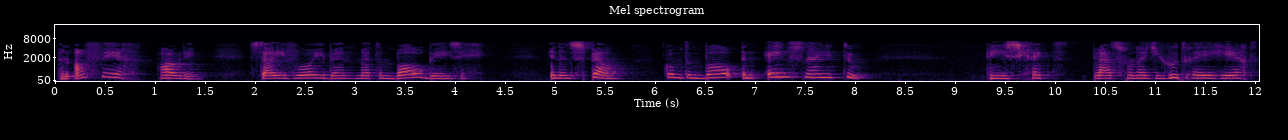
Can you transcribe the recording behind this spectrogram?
een afweerhouding. Stel je voor je bent met een bal bezig. In een spel komt een bal ineens naar je toe. En je schrikt, in plaats van dat je goed reageert,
